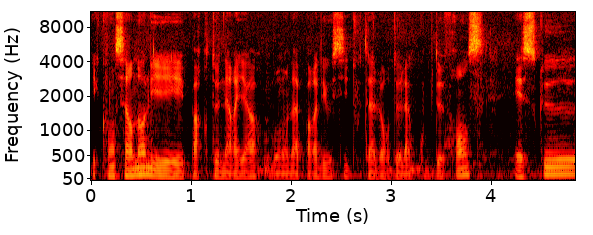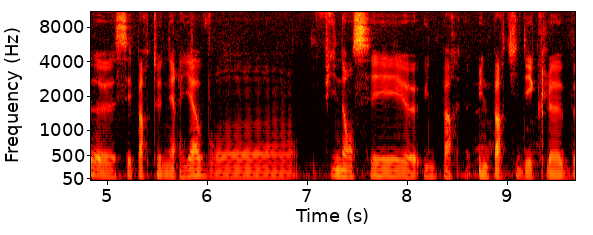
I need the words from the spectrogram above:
Et concernant les partenariats, on a parlé aussi tout à l'heure de la Coupe de France. Est-ce que ces partenariats vont financer une, une partie des clubs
